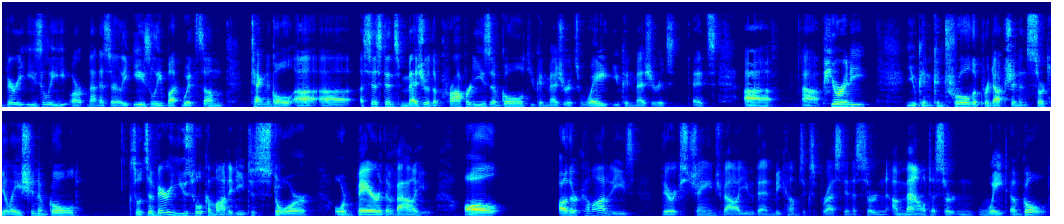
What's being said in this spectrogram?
very easily, or not necessarily easily, but with some technical uh, uh, assistance, measure the properties of gold. You can measure its weight. You can measure its its uh, uh, purity. You can control the production and circulation of gold. So it's a very useful commodity to store or bear the value. All other commodities, their exchange value then becomes expressed in a certain amount, a certain weight of gold.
